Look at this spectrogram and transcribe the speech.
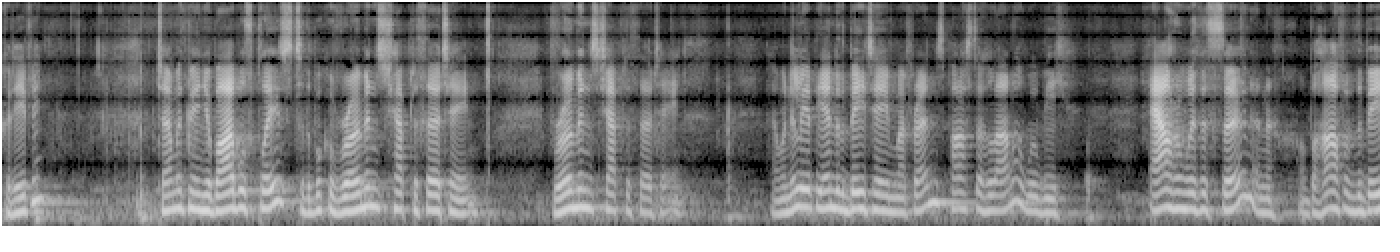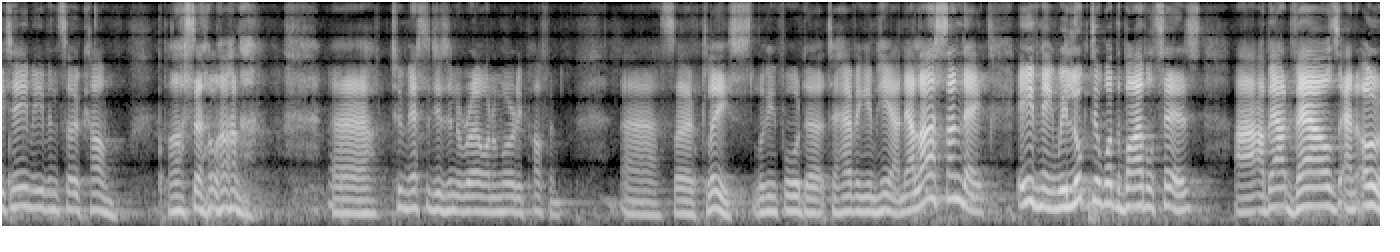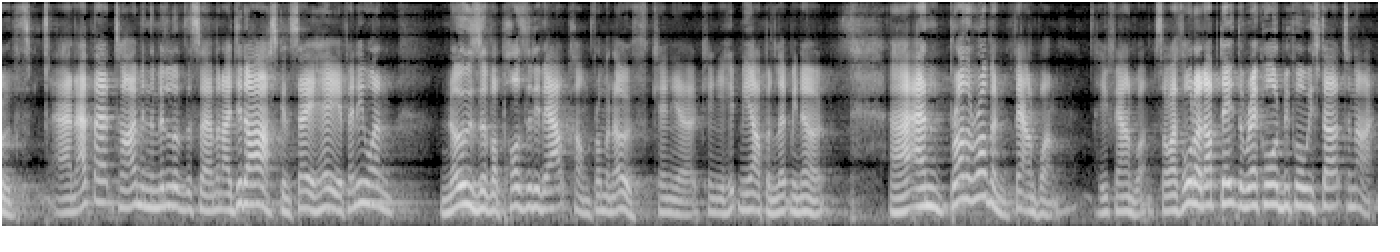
Good evening. Turn with me in your Bibles, please, to the book of Romans, chapter 13. Romans, chapter 13. And we're nearly at the end of the B team, my friends. Pastor Halana will be out and with us soon. And on behalf of the B team, even so, come, Pastor Halana. Uh, two messages in a row, and I'm already puffing. Uh, so please, looking forward to, to, having him here. Now, last Sunday evening, we looked at what the Bible says uh, about vows and oaths. And at that time, in the middle of the sermon, I did ask and say, hey, if anyone knows of a positive outcome from an oath, can you, can you hit me up and let me know? Uh, and Brother Robin found one. He found one. So I thought I'd update the record before we start tonight.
